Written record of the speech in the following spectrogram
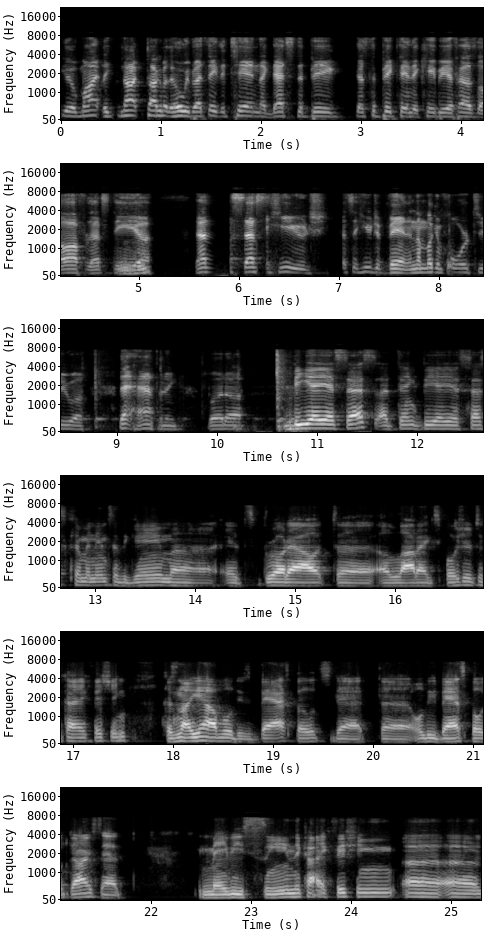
you know, my like not talking about the Hobie, but I think the ten, like that's the big, that's the big thing that KBF has to offer. That's the, Mhm. uh, that's that's a huge, that's a huge event, and I'm looking forward to uh, that happening. But uh, BASS, I think BASS coming into the game, uh, it's brought out uh, a lot of exposure to kayak fishing because now you have all these bass boats that uh, all these bass boat guys that maybe seen the kayak fishing uh, uh,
